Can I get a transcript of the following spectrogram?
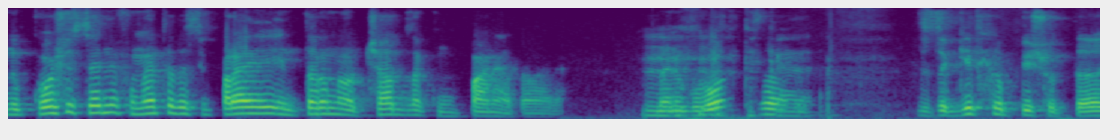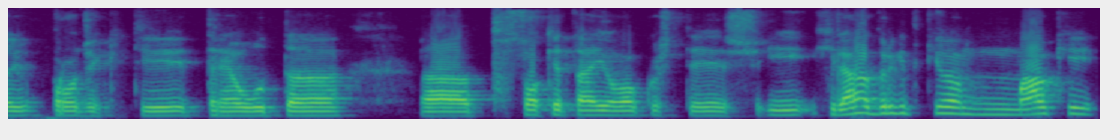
но кой ще седне в момента да си прави интернал чат на компанията? Нали? Mm, да не говоря за, е, за GitHub пишота, проекти, трелота, Socket IO, ако щеш, и хиляда други такива малки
